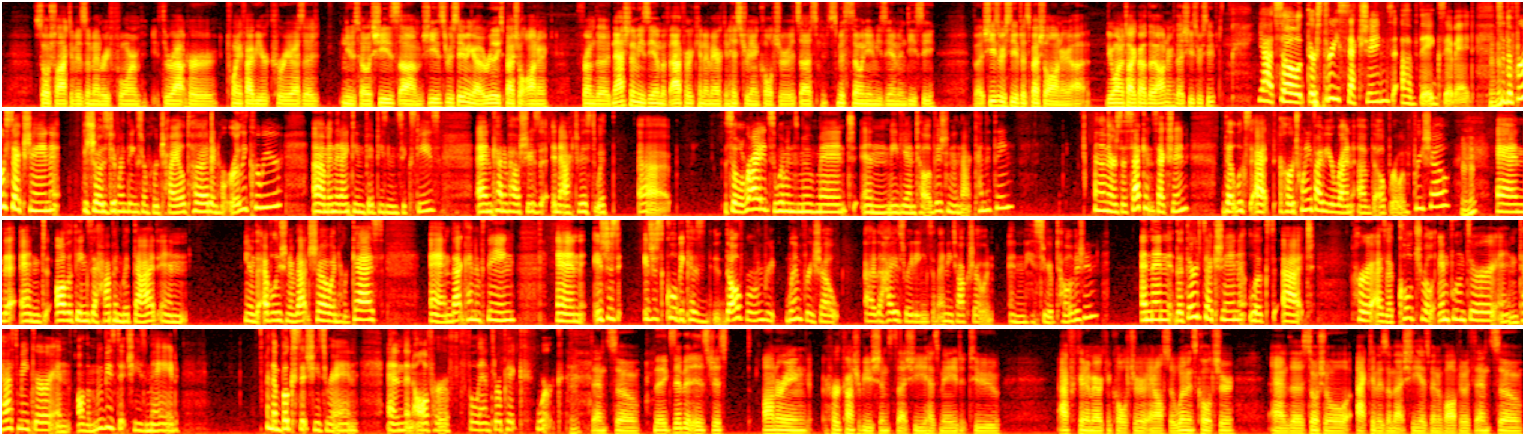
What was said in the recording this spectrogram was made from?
social activism and reform throughout her 25 year career as a news host. She's um, she's receiving a really special honor from the National Museum of African American History and Culture. It's a Smithsonian Museum in DC. But she's received a special honor. Uh, do you want to talk about the honor that she's received? Yeah, so there's three sections of the exhibit. So the first section shows different things from her childhood and her early career um, in the 1950s and 60s, and kind of how she was an activist with uh, civil rights, women's movement, and media and television and that kind of thing. And then there's a second section that looks at her 25 year run of the Oprah Winfrey Show, Mhm. and and all the things that happened with that, and you know the evolution of that show and her guests, and that kind of thing. And it's just it's just cool because the Oprah Winfrey, Winfrey Show had the highest ratings of any talk show in, in history of television. And then the third section looks at her as a cultural influencer and taskmaker and all the movies that she's made and the books that she's written and then all of her philanthropic work. Mm-hmm. And so the exhibit is just honoring her contributions that she has made to African American culture and also women's culture and the social activism that she has been involved with. And so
